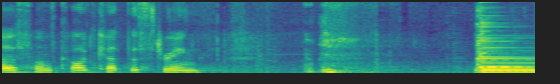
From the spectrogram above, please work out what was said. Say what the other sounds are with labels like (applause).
Uh, this one's called Cut the String. (clears throat)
